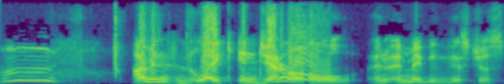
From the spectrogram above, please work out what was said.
Mm, I mean, like in general, and, and, maybe this just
